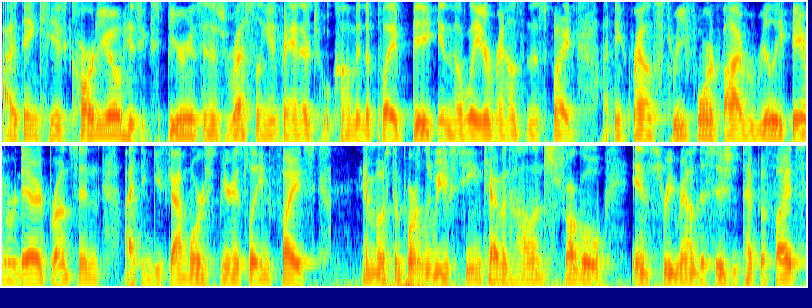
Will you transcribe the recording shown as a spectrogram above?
I think his cardio, his experience, and his wrestling advantage will come into play big in the later rounds in this fight. I think rounds three, four, and five really favor Derek Brunson. I think he's got more experience late in fights. And most importantly, we've seen Kevin Holland struggle in three round decision type of fights.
